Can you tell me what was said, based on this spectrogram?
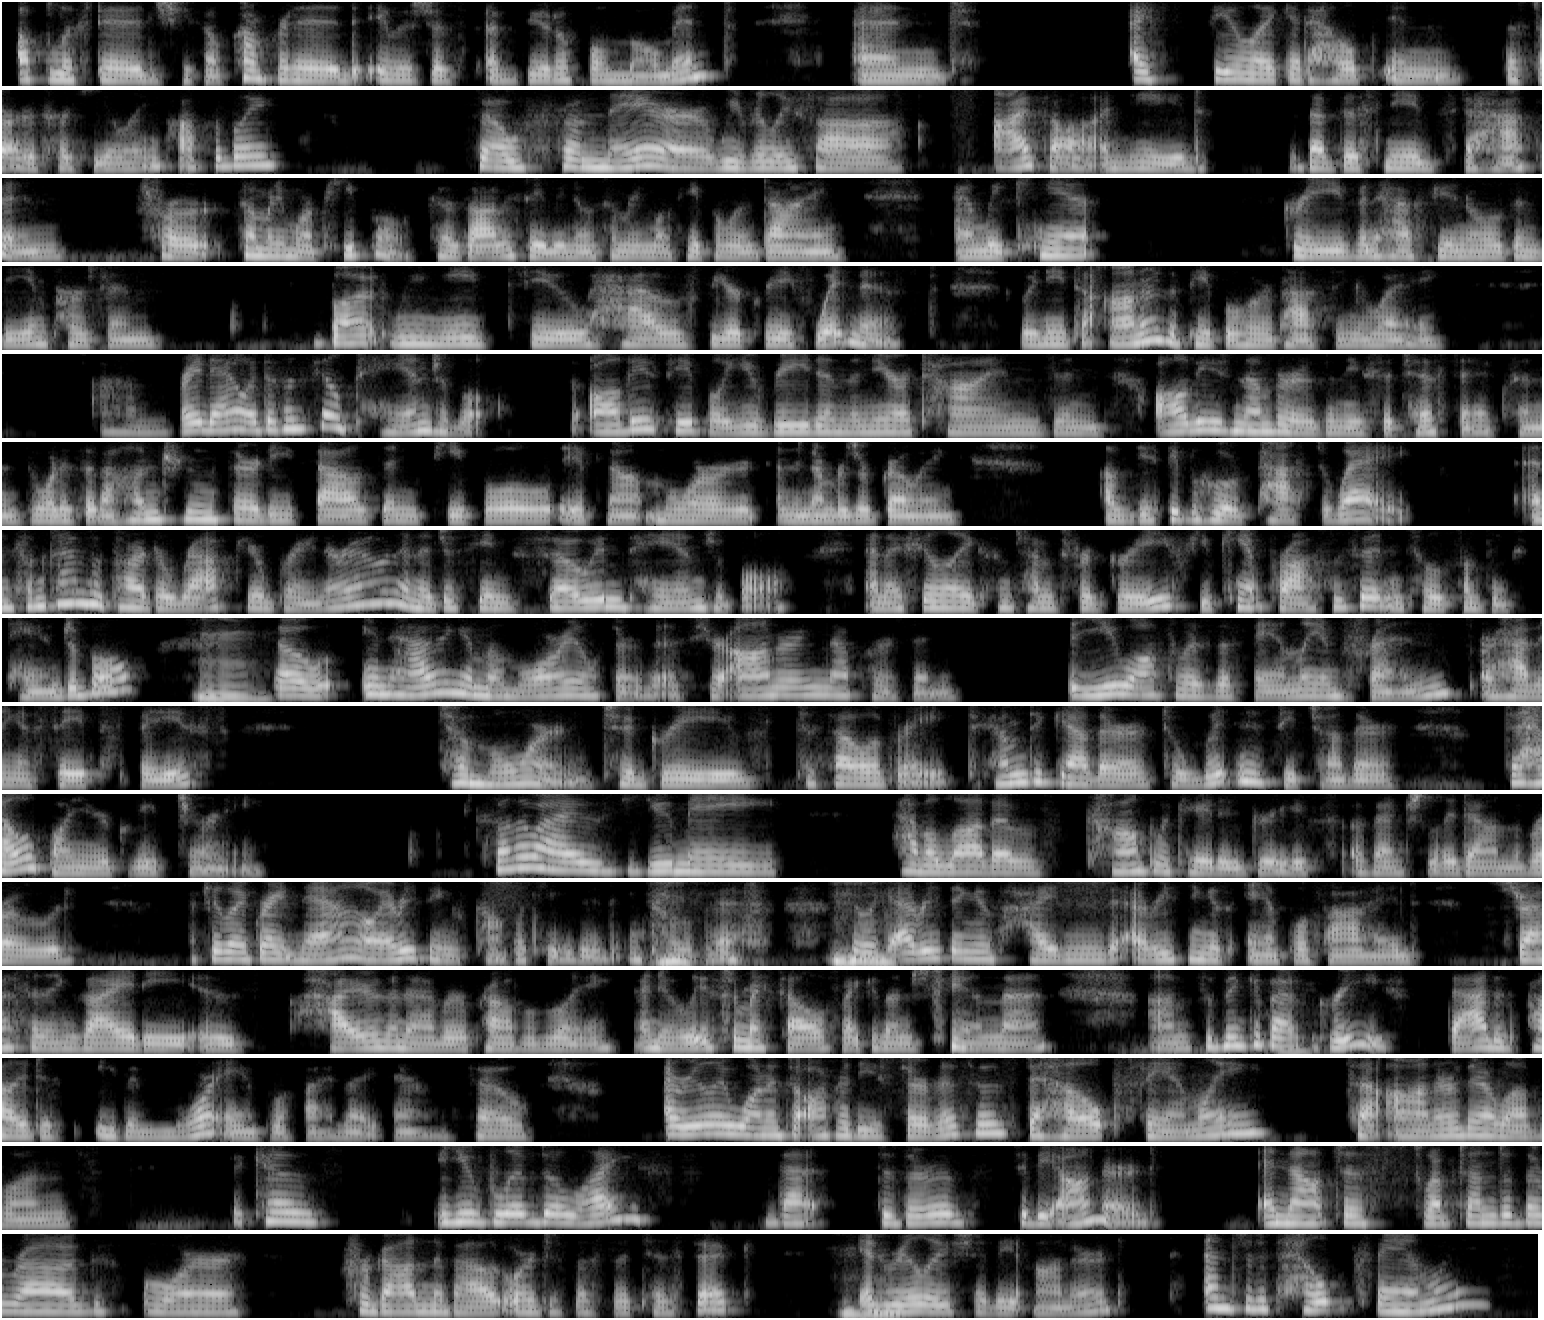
uplifted. She felt comforted. It was just a beautiful moment. And I feel like it helped in the start of her healing, possibly. So from there, we really saw, I saw a need that this needs to happen for so many more people, because obviously we know so many more people are dying and we can't grieve and have funerals and be in person. But we need to have your grief witnessed we need to honor the people who are passing away. Um, right now, it doesn't feel tangible. All these people you read in the New York Times and all these numbers and these statistics, and what is it, 130,000 people, if not more, and the numbers are growing, of these people who have passed away. And sometimes it's hard to wrap your brain around, and it just seems so intangible. And I feel like sometimes for grief, you can't process it until something's tangible. Mm. So, in having a memorial service, you're honoring that person, but you also, as the family and friends, are having a safe space to mourn, to grieve, to celebrate, to come together, to witness each other, to help on your grief journey. Because otherwise, you may have a lot of complicated grief eventually down the road. I feel like right now everything's complicated in COVID. I feel like mm-hmm. everything is heightened, everything is amplified stress and anxiety is higher than ever, probably. I know, at least for myself, I can understand that. Um, so think about mm. grief. That is probably just even more amplified right now. So I really wanted to offer these services to help family to honor their loved ones because you've lived a life that deserves to be honored and not just swept under the rug or forgotten about or just a statistic. Mm-hmm. It really should be honored and to just help families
